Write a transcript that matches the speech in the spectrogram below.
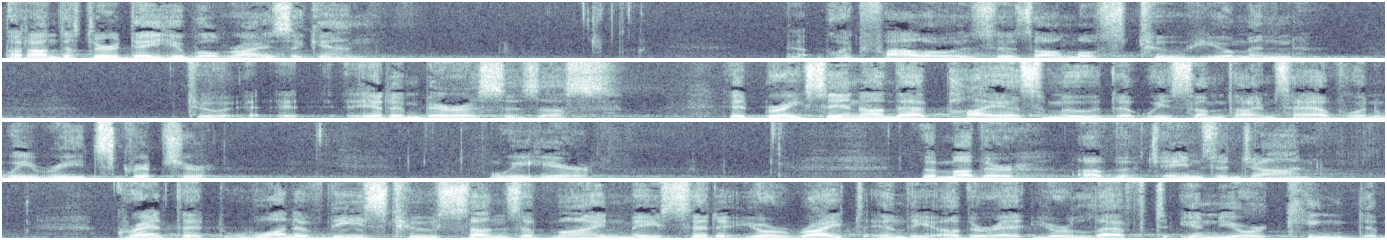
but on the third day he will rise again. What follows is almost too human to it embarrasses us. It breaks in on that pious mood that we sometimes have when we read scripture. We hear the mother of James and John Grant that one of these two sons of mine may sit at your right and the other at your left in your kingdom.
